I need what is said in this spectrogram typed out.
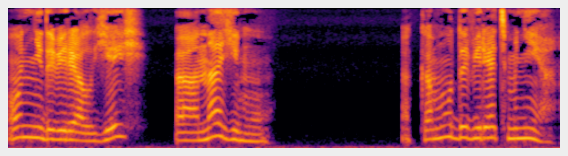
Он не доверял ей, а она ему. А кому доверять мне?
